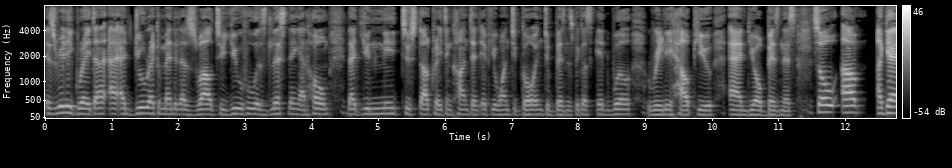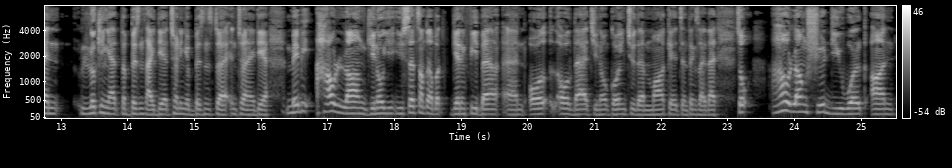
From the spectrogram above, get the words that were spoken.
is really great. And I, I do recommend it as well to you who is listening at home that you need to start creating content if you want to go into business because it will really help you and and your business. So, um, again, looking at the business idea, turning your business to, into an idea, maybe how long, you know, you, you said something about getting feedback and all, all that, you know, going to the market and things like that. So how long should you work on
